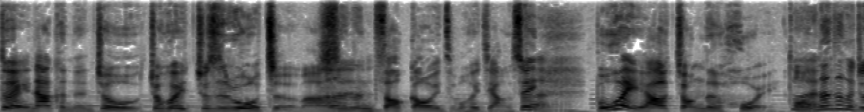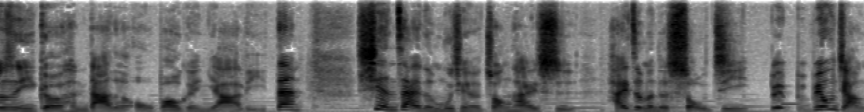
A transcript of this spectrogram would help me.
对，那可能就就会就是弱者嘛，那很糟糕，你怎么会这样？所以不会也要装的会，哦，那这个就是一个很大的偶包跟压力，但。但现在的目前的状态是，孩子们的手机不不用讲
